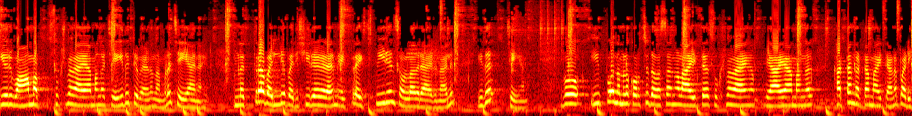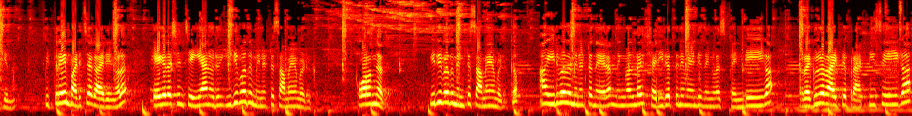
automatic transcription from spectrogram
ഈ ഒരു വാമപ്പ് സൂക്ഷ്മ വ്യായാമങ്ങൾ ചെയ്തിട്ട് വേണം നമ്മൾ ചെയ്യാനായിട്ട്. നമ്മൾ എത്ര വലിയ പരിശീലകരായാലും എത്ര എക്സ്പീരിയൻസ് ഉള്ളവരായിരുന്നാലും ഇത് ചെയ്യണം. അപ്പോൾ ഇപ്പോൾ നമ്മൾ കുറച്ച് ദിവസങ്ങളായിട്ട് സൂക്ഷ്മ വ്യായാമ വ്യായാമങ്ങൾ ഘട്ടം ഘട്ടമായിട്ടാണ് പഠിക്കുന്നത്. ഇത്രയും പഠിച്ച കാര്യങ്ങൾ ഏകദേശം ചെയ്യാൻ ഒരു ഇരുപത് മിനിറ്റ് സമയമെടുക്കും. കുറഞ്ഞത് ഇരുപത് മിനിറ്റ് സമയമെടുക്കും. ആ ഇരുപത് മിനിറ്റ് നേരം നിങ്ങളുടെ ശരീരത്തിന് വേണ്ടി നിങ്ങൾ സ്പെൻഡ് ചെയ്യുക റെഗുലറായിട്ട് പ്രാക്ടീസ് ചെയ്യുക.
